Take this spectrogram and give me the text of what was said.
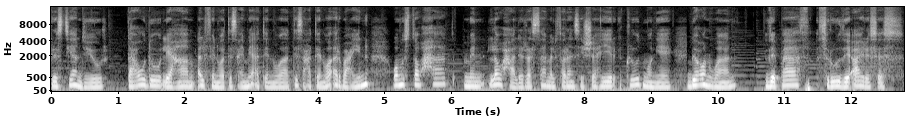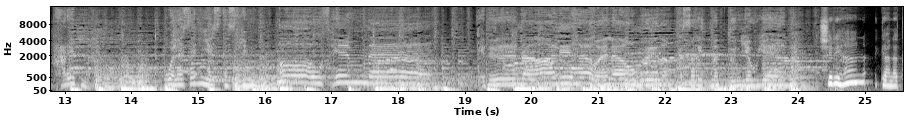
كريستيان ديور. تعود لعام 1949 ومستوحاة من لوحة للرسام الفرنسي الشهير كلود مونيه بعنوان The Path Through the Irises. حاربنا ولا ثانية استسلمنا آه وفهمنا قدرنا عليها ولا عمرنا. كسرتنا شريهان كانت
